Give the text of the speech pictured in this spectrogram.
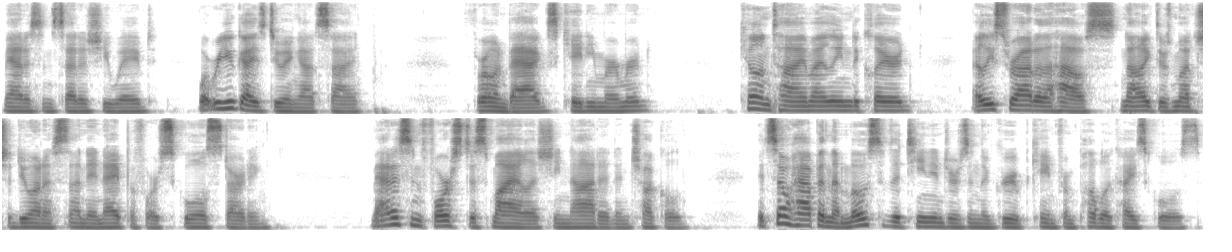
Madison said as she waved. What were you guys doing outside? Throwing bags, Katie murmured. Killing time, Eileen declared. At least we're out of the house. Not like there's much to do on a Sunday night before school's starting. Madison forced a smile as she nodded and chuckled. It so happened that most of the teenagers in the group came from public high schools,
